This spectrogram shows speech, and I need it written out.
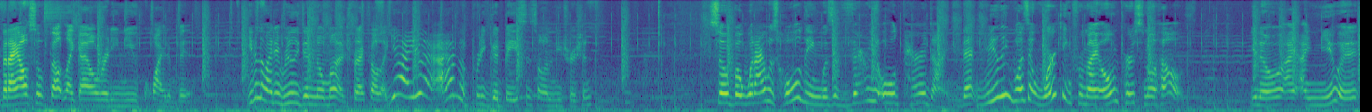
but I also felt like I already knew quite a bit, even though I did, really didn't know much. But I felt like, yeah, yeah, I have a pretty good basis on nutrition. So, but what I was holding was a very old paradigm that really wasn't working for my own personal health. You know, I, I knew it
